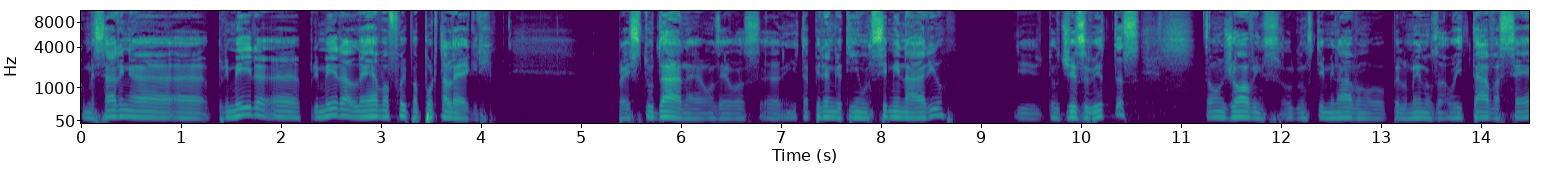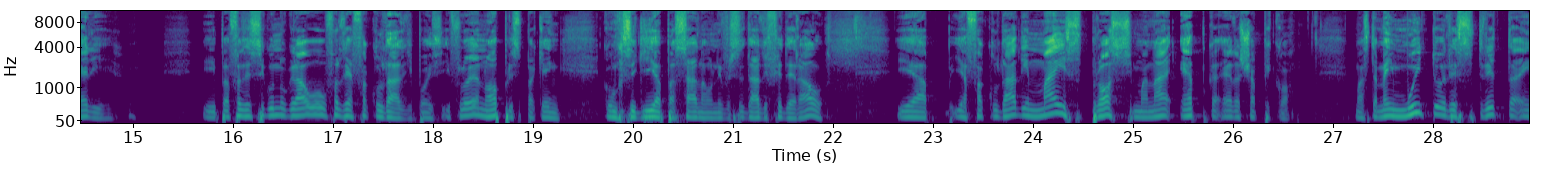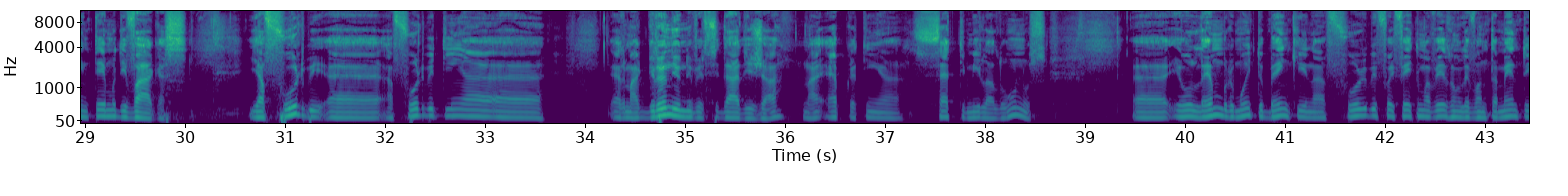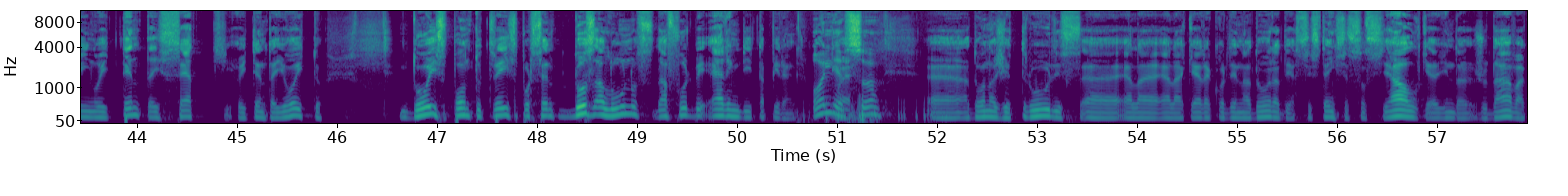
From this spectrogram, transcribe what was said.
começaram a, a primeira a primeira leva foi para Porto Alegre para estudar, né? Os, uh, Itapiranga tinha um seminário de, dos jesuítas. Então, jovens, alguns terminavam pelo menos a oitava série, e para fazer segundo grau ou fazer a faculdade depois. E Florianópolis, para quem conseguia passar na Universidade Federal, e a, e a faculdade mais próxima na época era Chapecó, mas também muito restrita em termos de vagas. E a FURB, eh, a FURB tinha eh, era uma grande universidade já, na época tinha 7 mil alunos. Uh, eu lembro muito bem que na FURB foi feito uma vez um levantamento em 87, 88, 2,3% dos alunos da FURB eram de Itapiranga. Olha é. só. Uh, a dona Getrudes, uh, ela, ela que era coordenadora de assistência social, que ainda ajudava,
